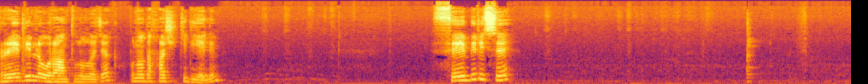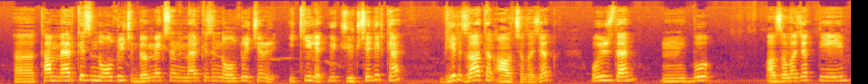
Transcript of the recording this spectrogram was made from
R1 ile orantılı olacak. Buna da H2 diyelim. F1 ise e, tam merkezinde olduğu için dönme ekseninin merkezinde olduğu için 2 ile 3 yükselirken 1 zaten alçalacak. O yüzden bu azalacak diyeyim.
